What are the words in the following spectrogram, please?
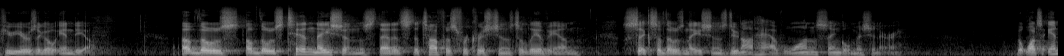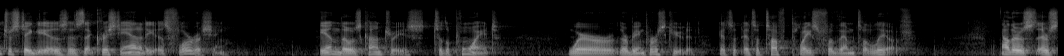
few years ago, India. Of those, of those 10 nations that it's the toughest for Christians to live in, six of those nations do not have one single missionary. But what's interesting is, is that Christianity is flourishing in those countries to the point where they're being persecuted. It's a, it's a tough place for them to live. Now, there's, there's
